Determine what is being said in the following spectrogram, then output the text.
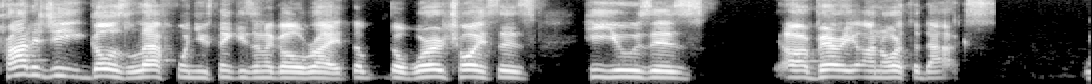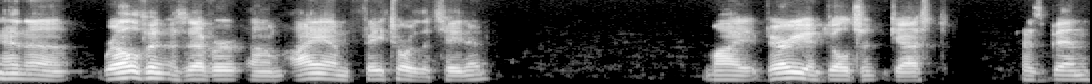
prodigy goes left when you think he's gonna go right. The the word choices he uses are very unorthodox. And uh, relevant as ever, um, I am Fator the Tainted. My very indulgent guest has been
